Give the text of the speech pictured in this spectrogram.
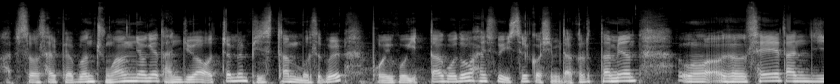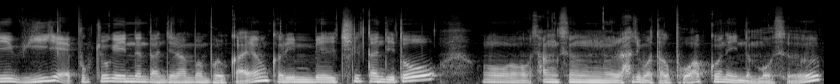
앞서 살펴본 중앙역의 단지와 어쩌면 비슷한 모습을 보이고 있다고도 할 수 있을 것입니다. 그렇다면 어, 새 단지 위에 북쪽에 있는 단지를 한번 볼까요? 그린빌 7단지도 어, 상승을 하지 못하고 보합권에 있는 모습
